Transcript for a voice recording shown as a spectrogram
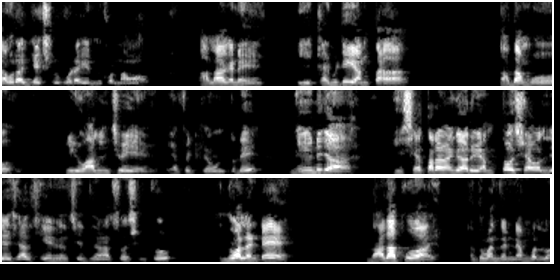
గౌరవాధ్యక్షులు కూడా ఎన్నుకున్నాము. అలాగనే ఈ కమిటీ అంతా దాదాపు ఈ వాళ్ళ నుంచి ఎఫెక్టివ్ ఉంటుంది. మెయిన్గా ఈ సీతారామయ్య గారు ఎంతో సేవలు చేశారు సీనియర్ సిటిజన్ అసోసియేషన్కు. ఎందువల్లంటే దాదాపు ఎంతమంది నెంబర్లు?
